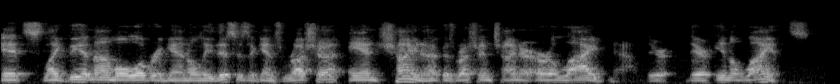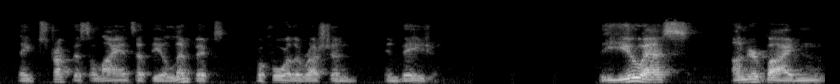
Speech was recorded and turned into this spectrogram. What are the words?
It's like Vietnam all over again, only this is against Russia and China, because Russia and China are allied now. They're they're in alliance. They struck this alliance at the Olympics before the Russian invasion. The US under Biden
